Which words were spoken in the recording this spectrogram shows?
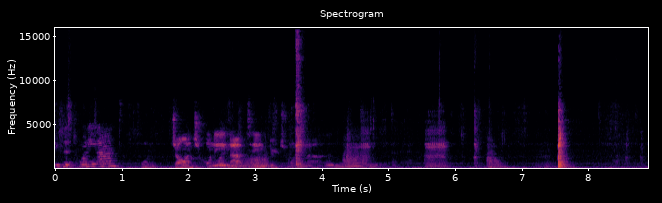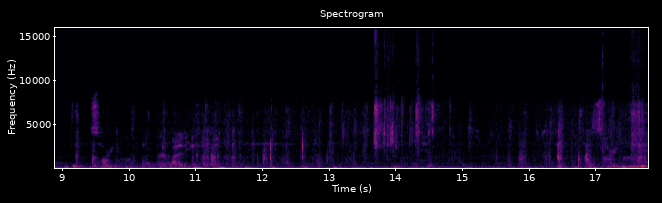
You said twenty-nine? Twenty. John 20, 19 through 29. Sorry, Mom. Everybody to get there. Sorry, Mom.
